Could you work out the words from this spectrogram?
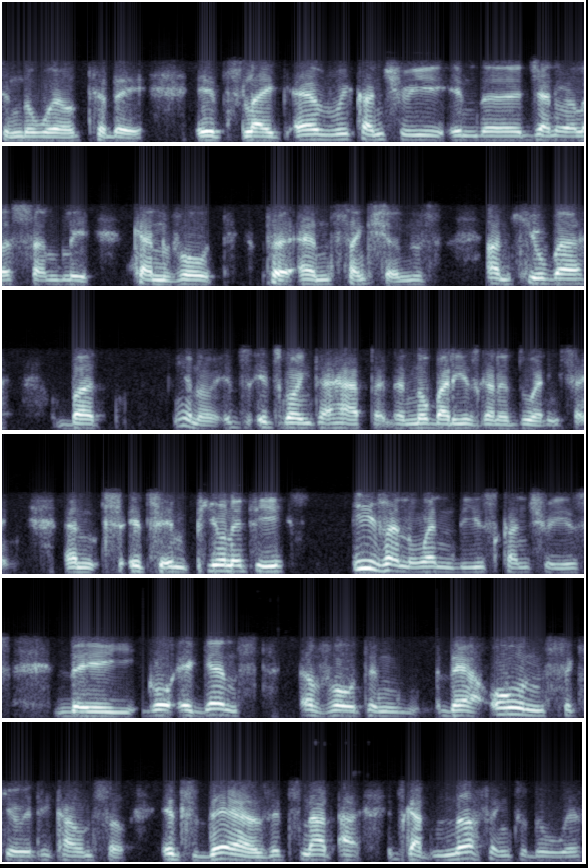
in the world today. It's like every country in the General Assembly can vote to end sanctions on Cuba, but you know it's it's going to happen and nobody is going to do anything. And it's impunity even when these countries they go against a vote in their own security council. It's theirs. It's not uh, it's got nothing to do with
